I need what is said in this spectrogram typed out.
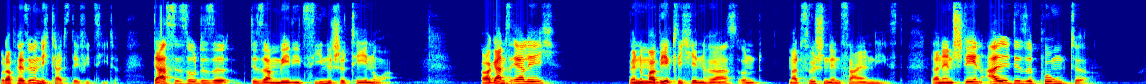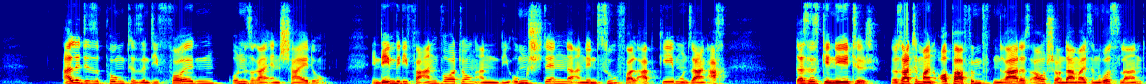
oder Persönlichkeitsdefizite. Das ist so diese, dieser medizinische Tenor. Aber ganz ehrlich, wenn du mal wirklich hinhörst und mal zwischen den Zeilen liest, dann entstehen all diese Punkte. Alle diese Punkte sind die Folgen unserer Entscheidung, indem wir die Verantwortung an die Umstände, an den Zufall abgeben und sagen, ach, das ist genetisch. Das hatte mein Opa fünften Grades auch schon damals in Russland.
